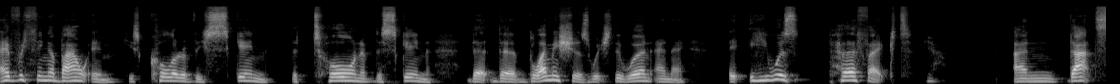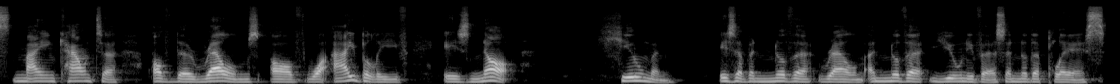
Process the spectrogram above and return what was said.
everything about him his color of the skin the tone of the skin the the blemishes which there weren't any it, he was perfect. Yeah. And that's my encounter of the realms of what i believe is not human is of another realm another universe another place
